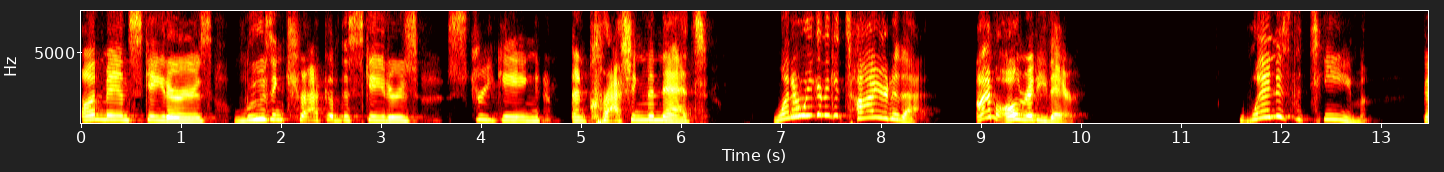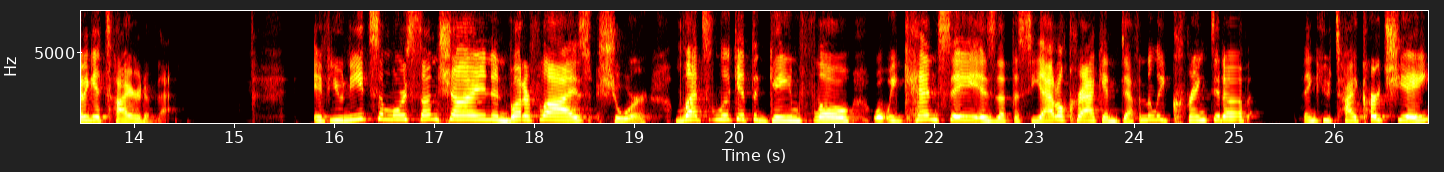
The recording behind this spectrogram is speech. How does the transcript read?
unmanned skaters, losing track of the skaters, streaking and crashing the net. When are we going to get tired of that? I'm already there. When is the team going to get tired of that? If you need some more sunshine and butterflies, sure. Let's look at the game flow. What we can say is that the Seattle Kraken definitely cranked it up Thank you, Tye Kartye.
